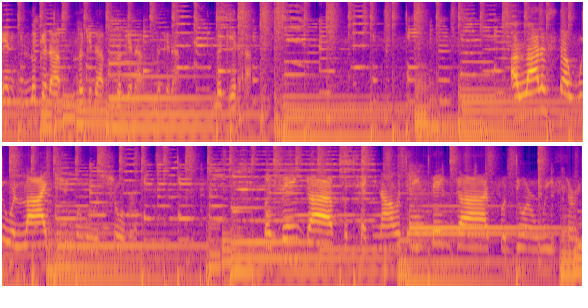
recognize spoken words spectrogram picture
and look it up, look it up, look it up, look it up, look it up a lot of stuff we were lied to when we were children. But thank God for technology. Thank God for doing research.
